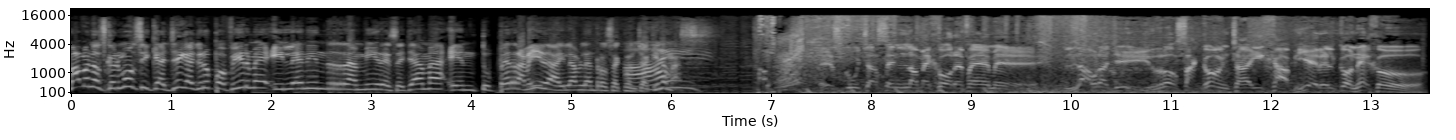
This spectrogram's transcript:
Vámonos con música, llega Grupo Firme y Lenin Ramírez, se llama En tu perra vida y le hablan Rosa Concha, aquí Ay. nomás. Escuchas en la mejor FM. Laura G, Rosa Concha y Javier el Conejo.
